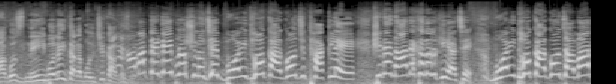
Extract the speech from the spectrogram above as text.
কাগজ নেই বলেই তারা বলছে, কাগজ। আমার তো এটাই প্রশ্ন যে বৈধ কাগজ থাকলে সেটা না দেখানোর কি আছে? বৈধ কাগজ আমার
